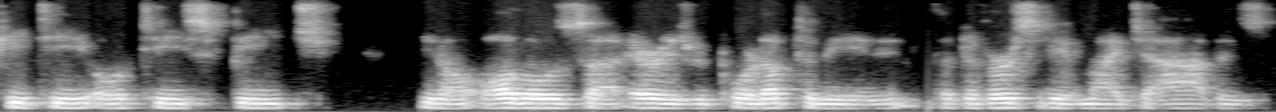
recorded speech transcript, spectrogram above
PT, OT, speech, you know, all those uh, areas report up to me and the diversity of my job is,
